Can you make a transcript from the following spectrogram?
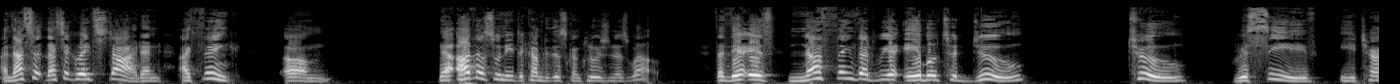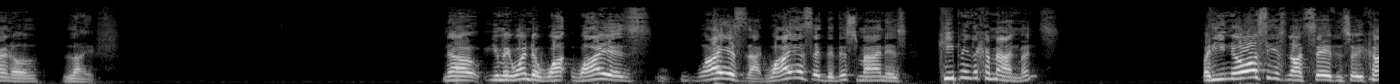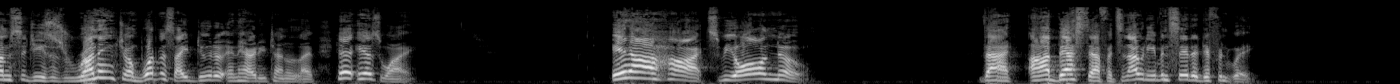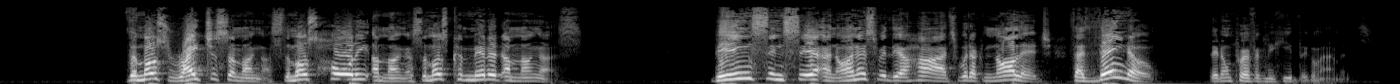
And that's a, that's a great start. And I think, um, there are others who need to come to this conclusion as well. That there is nothing that we are able to do to receive eternal life. Now, you may wonder why, why is, why is that? Why is it that this man is keeping the commandments, but he knows he is not saved, and so he comes to Jesus running to him, what must I do to inherit eternal life? Here, here's why. in our hearts, we all know that our best efforts, and I would even say it a different way, the most righteous among us, the most holy among us, the most committed among us, being sincere and honest with their hearts would acknowledge that they know they don't perfectly keep the commandments.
